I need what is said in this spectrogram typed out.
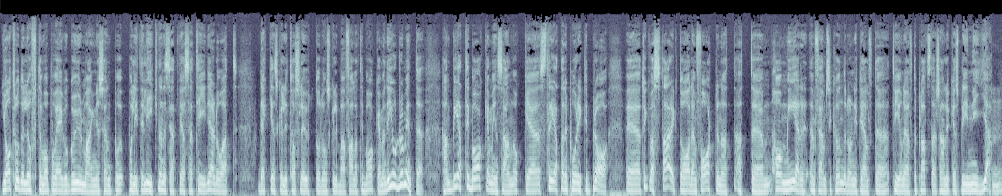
Jag trodde luften var på väg att gå ur Magnusen på, på lite liknande sätt vi har sett tidigare då att däcken skulle ta slut och de skulle bara falla tillbaka. Men det gjorde de inte. Han bet tillbaka minsann och eh, stretade på riktigt bra. Eh, jag tycker det var starkt att ha den farten att, att eh, ha mer än fem sekunder då, 91, 10 11 plats där så han lyckades bli nia. Mm.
